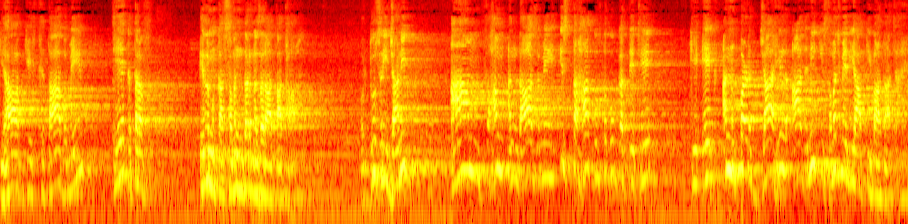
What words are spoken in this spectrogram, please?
कि आपके खिताब में एक तरफ़ इल्म का समंदर नज़र आता था और दूसरी जानब आम फहम अंदाज में इस तरह गुफ्तगु करते थे कि एक अनपढ़ जाहिल आदमी की समझ में भी आपकी बात आ जाए।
